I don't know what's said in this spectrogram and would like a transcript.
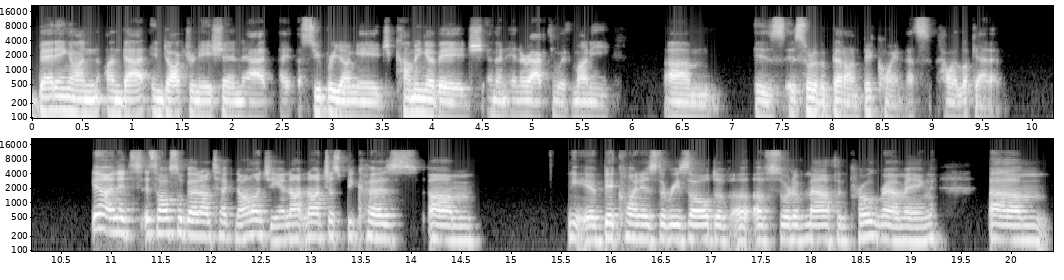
betting on on that indoctrination at a super young age coming of age and then interacting with money um, is is sort of a bet on bitcoin that's how i look at it yeah and it's it's also bet on technology and not not just because um, you know, bitcoin is the result of, of sort of math and programming um,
